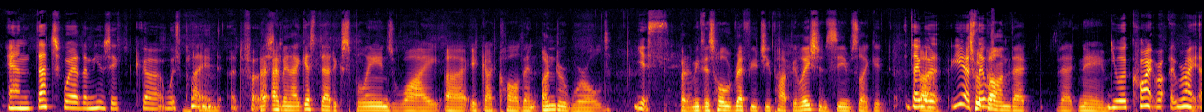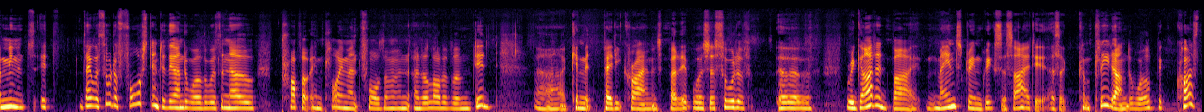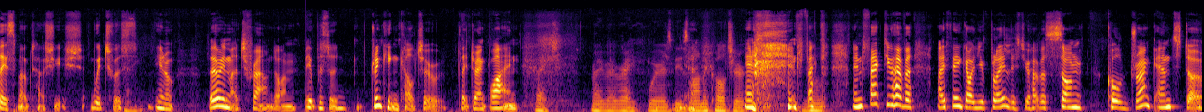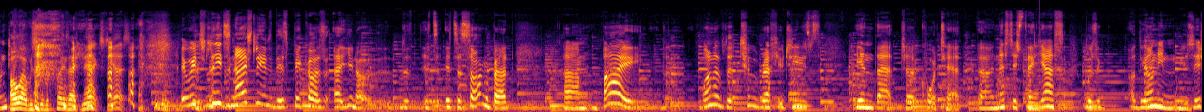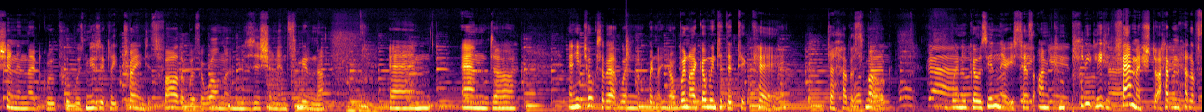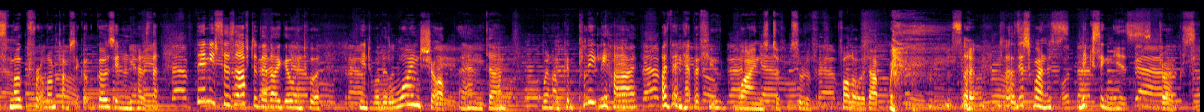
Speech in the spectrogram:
and that's where the music uh, was played mm-hmm. at first. I, I, mean, I guess that explains why uh, it got called an underworld. Yes. But I mean, this whole refugee population seems like it. They uh, were yes, took were, on that that name. You were quite right. I mean, it's it's they were sort of forced into the underworld. There was no proper employment for them, and, and a lot of them did uh, commit petty crimes, but it was a sort of uh, regarded by mainstream Greek society as a complete underworld because they smoked hashish, which was, you know, very much frowned on. It was a drinking culture. They drank wine. Right. Right, right, right. Whereas the Islamic yeah. culture. In, in fact, in fact, you have a. I think on your playlist you have a song called Drunk and Stoned. Oh, I was going to play that next, yes. Which leads nicely into this because, uh, you know, it's, it's a song about, um, by the, one of the two refugees in that uh, quartet, uh, Nestis Delias, was a, uh, the only musician in that group who was musically trained. His father was a well-known musician in Smyrna, mm-hmm. and and uh, and he talks about when, when you know when I go into the teke to have a smoke. When he goes in there, he says, "I'm completely famished. I haven't had a smoke for a long time." So he goes in and has that. Then he says, after that, I go into a into a little wine shop, and um, when I'm completely high, I then have a few wines to sort of follow it up. so, so this one is mixing his drugs.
